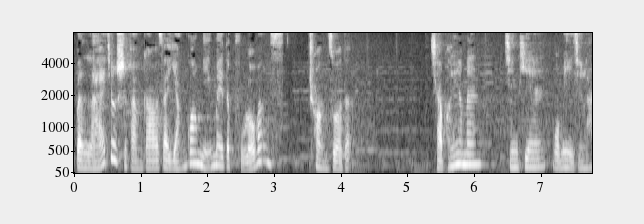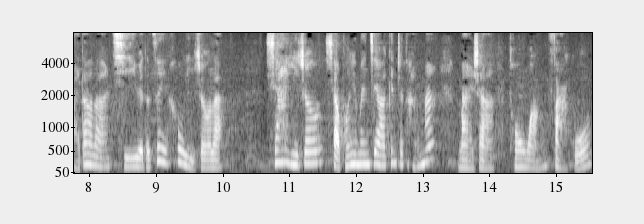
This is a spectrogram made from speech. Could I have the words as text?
本来就是梵高在阳光明媚的普罗旺斯创作的。小朋友们。今天我们已经来到了七月的最后一周了，下一周小朋友们就要跟着唐妈迈上通往法国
